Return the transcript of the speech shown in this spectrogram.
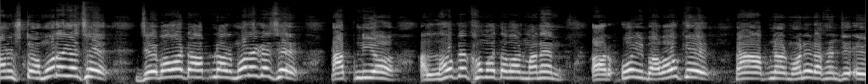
মানুষটা মরে গেছে যে বাবাটা আপনার মরে গেছে আপনিও আল্লাহকে ক্ষমতাবান মানেন আর ওই বাবাওকে হ্যাঁ, আপনার মনে রাখেন যে এই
